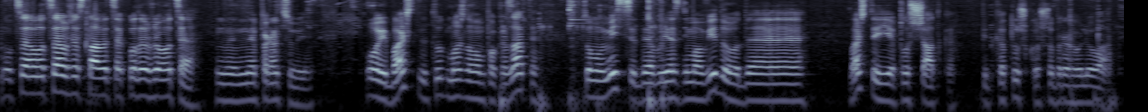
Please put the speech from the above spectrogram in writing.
Ну це оце вже ставиться, коли вже оце не, не працює. Ой, бачите, тут можна вам показати в цьому місці, де я знімав відео, де бачите, є площадка під катушку, щоб регулювати.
